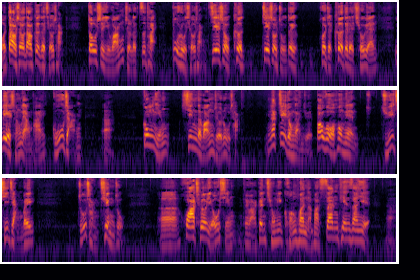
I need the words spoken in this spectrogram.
我到时候到各个球场都是以王者的姿态步入球场，接受客接受主队或者客队的球员列成两排鼓掌啊。恭迎新的王者入场，那这种感觉，包括我后面举起奖杯，主场庆祝，呃，花车游行，对吧？跟球迷狂欢，哪怕三天三夜啊，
